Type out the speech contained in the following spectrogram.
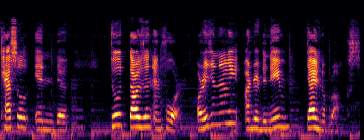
Cassel in the 2004, originally under the name DynaBlocks.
